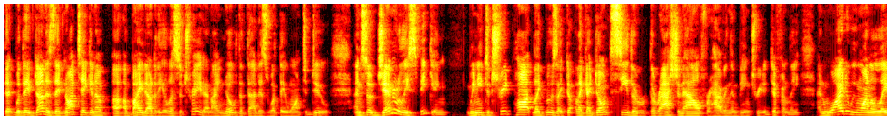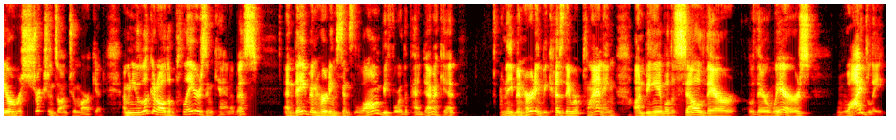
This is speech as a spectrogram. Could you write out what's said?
that what they've done is they've not taken a, a bite out of the illicit trade. And I know that that is what they want to do. And so, generally speaking, we need to treat pot like booze. I don't like I don't see the the rationale for having them being treated differently. And why do we want to layer restrictions onto market? I mean, you look at all the players in cannabis, and they've been hurting since long before the pandemic hit. and they've been hurting because they were planning on being able to sell their their wares widely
